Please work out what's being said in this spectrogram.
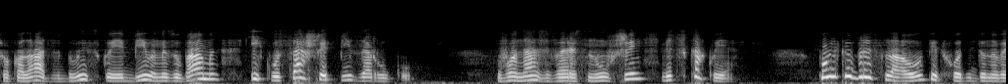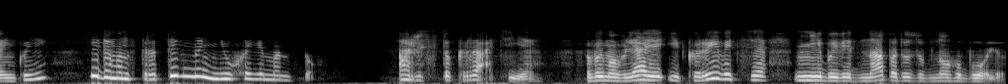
Шоколад зблискує білими зубами і куса шепі за руку. Вона, звереснувши, відскакує. Полька Бреслау підходить до новенької і демонстративно нюхає манто. Аристократія вимовляє і кривиться, ніби від нападу зубного болю.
